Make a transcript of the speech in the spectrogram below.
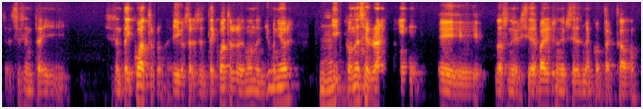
60 y, 64, llegó a ser 64 del mundo en junior, y con ese ranking eh, las universidades, varias universidades me han contactado.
